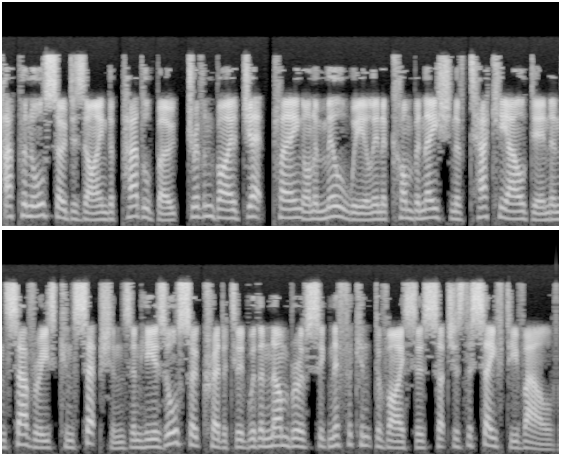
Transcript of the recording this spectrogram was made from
Papin also designed a paddle boat driven by a jet playing on a mill wheel in a combination of Taqi al-Din and Savery's conceptions and he is also credited with a number of significant devices such as the safety valve.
